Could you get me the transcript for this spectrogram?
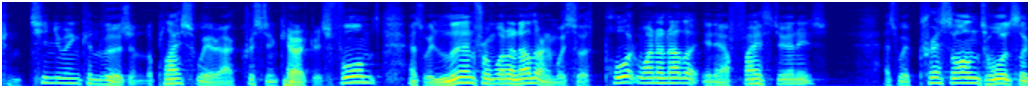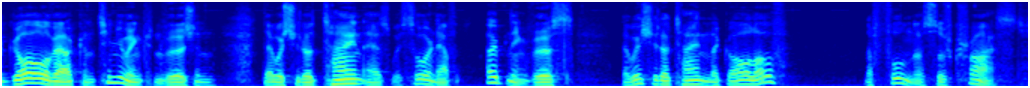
continuing conversion, the place where our Christian character is formed as we learn from one another and we support one another in our faith journeys, as we press on towards the goal of our continuing conversion that we should attain, as we saw in our opening verse that we should attain the goal of the fullness of Christ.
